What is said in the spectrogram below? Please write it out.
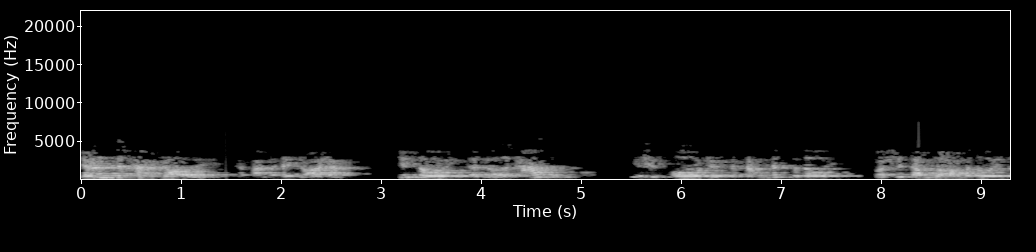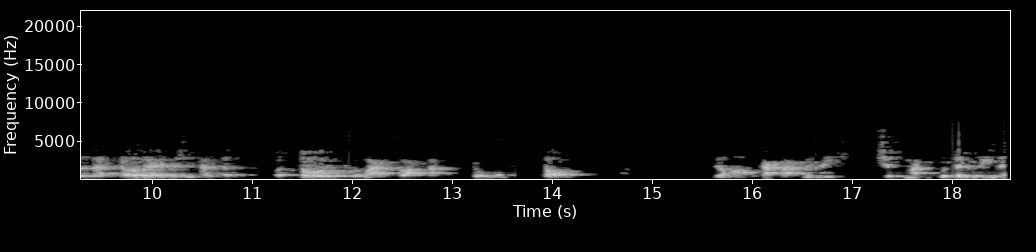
cho nên thực hành rồi, các bạn mới thấy rõ rằng chính tôi đã gỡ tháo được những sự ô trực trong tâm thức của tôi và sự tấm loạn của tôi nó đã trở về với sự thanh tịnh và tôi là hoàn toàn là chủ tôi đó các bạn mới thấy sức mạnh của tình vị này.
